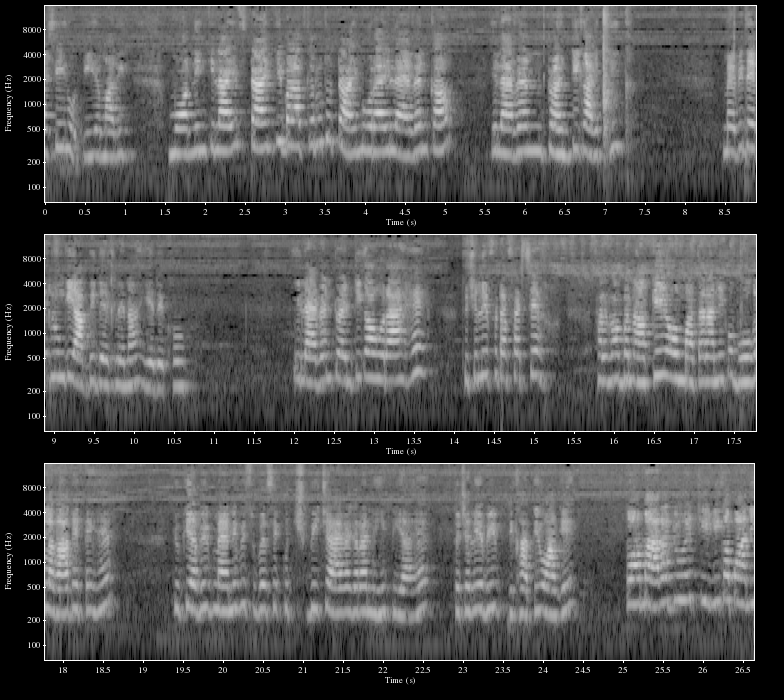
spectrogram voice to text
ऐसे ही होती है हमारी मॉर्निंग की लाइफ टाइम की बात करूँ तो टाइम हो रहा है इलेवन का। इलेवन ट्वेंटी का आई थिंक मैं भी देख लूँगी, आप भी देख लेना। ये देखो। इलेवन ट्वेंटी का हो रहा है। तो चलिए फटाफट से हलवा बना के और माता रानी को भोग लगा देते हैं। क्योंकि अभी मैंने भी सुबह से कुछ भी चाय वगैरह नहीं पिया है तो चलिए अभी दिखाती हूँ आगे। तो हमारा जो है चीनी का पानी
